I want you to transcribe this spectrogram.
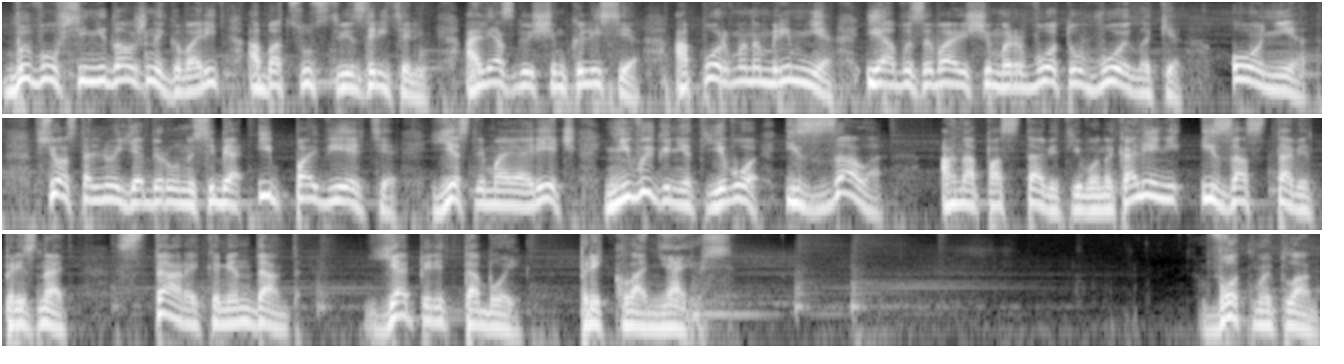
Вы вовсе не должны говорить об отсутствии зрителей, о лязгающем колесе, о порванном ремне и о вызывающем рвоту войлоке. О нет, все остальное я беру на себя. И поверьте, если моя речь не выгонит его из зала, она поставит его на колени и заставит признать, старый комендант, я перед тобой преклоняюсь. Вот мой план.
